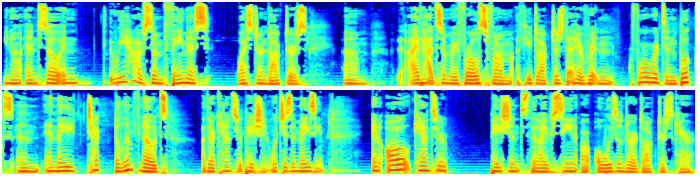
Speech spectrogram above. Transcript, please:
you know, and so, and we have some famous Western doctors um, I've had some referrals from a few doctors that have written forwards in books, and and they check the lymph nodes of their cancer patient, which is amazing. And all cancer patients that I've seen are always under a doctor's care.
